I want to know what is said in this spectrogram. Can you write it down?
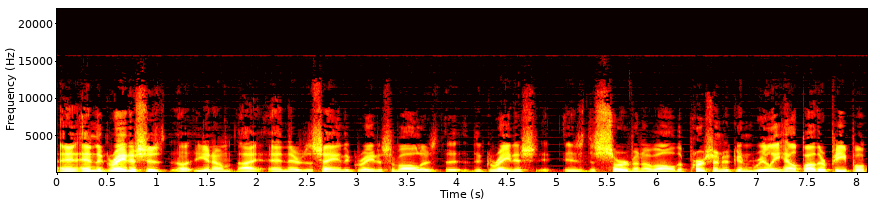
And, and the greatest is, uh, you know, I, and there's a saying, the greatest of all is the, the greatest is the servant of all. The person who can really help other people.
